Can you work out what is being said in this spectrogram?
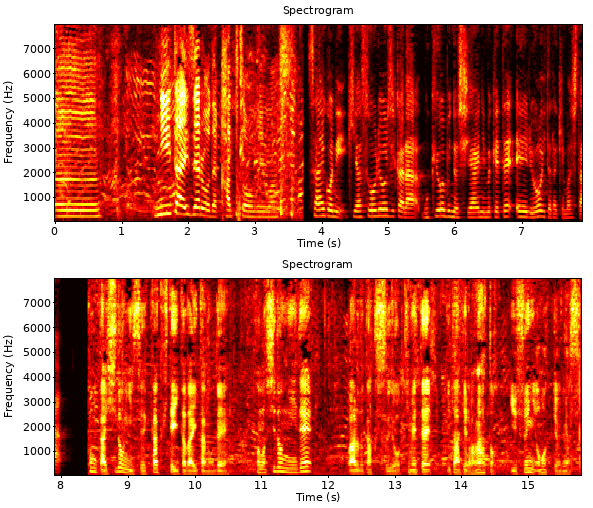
うーん2対0で勝つと思います。最後に木谷総領事から木曜日の試合に向けてエールをいただきました。今回シドニーせっかく来ていただいたので、このシドニーでワールドカップ出場を決めていただければなというふうに思っております。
